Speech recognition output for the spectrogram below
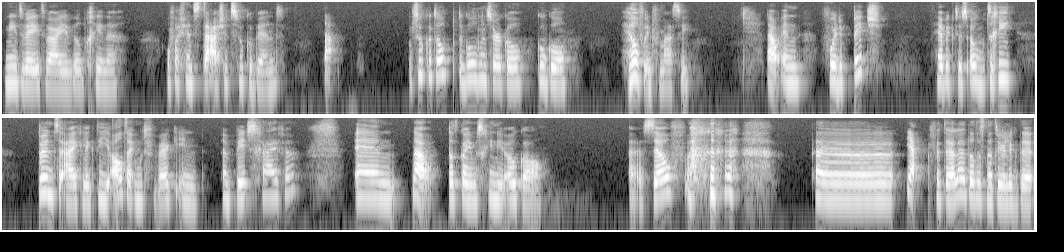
niet weet waar je wil beginnen. Of als je een stage te zoeken bent. Nou, zoek het op, de Golden Circle, Google. Heel veel informatie. Nou, en voor de pitch heb ik dus ook drie punten eigenlijk die je altijd moet verwerken in een pitch schrijven. En nou, dat kan je misschien nu ook al uh, zelf uh, ja, vertellen. Dat is natuurlijk de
